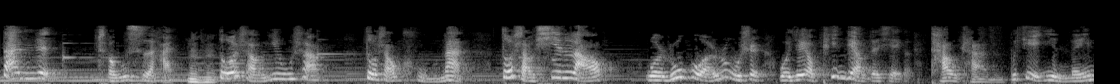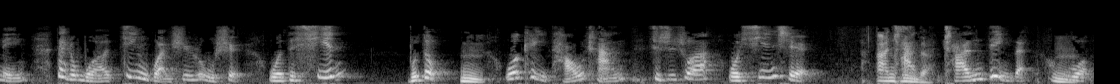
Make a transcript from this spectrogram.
担任愁似海，多少忧伤，多少苦难，多少辛劳。我如果入世，我就要拼掉这些个逃禅不借印为名。但是我尽管是入世，我的心不动。嗯，我可以逃禅，就是说我心是安静的、禅定的。我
